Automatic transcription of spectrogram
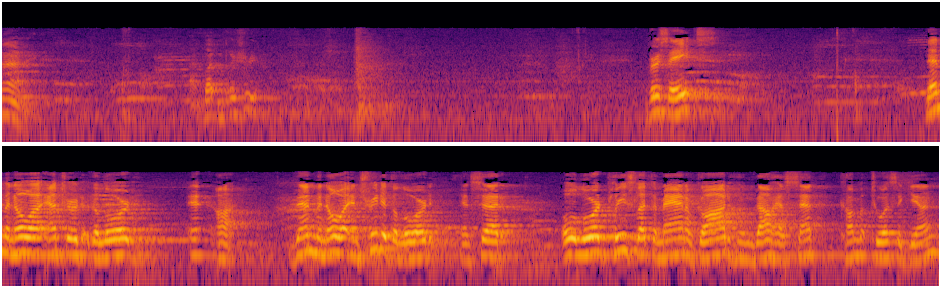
All right. Button pusher. Verse 8. Then Manoah entered the Lord. Uh, then Manoah entreated the Lord and said, O Lord, please let the man of God whom thou hast sent come to us again,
